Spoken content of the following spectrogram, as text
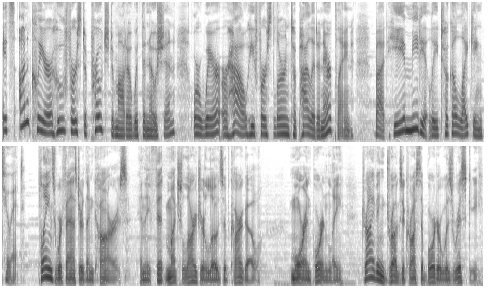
It's unclear who first approached Amado with the notion, or where or how he first learned to pilot an airplane, but he immediately took a liking to it. Planes were faster than cars, and they fit much larger loads of cargo. More importantly, driving drugs across the border was risky.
